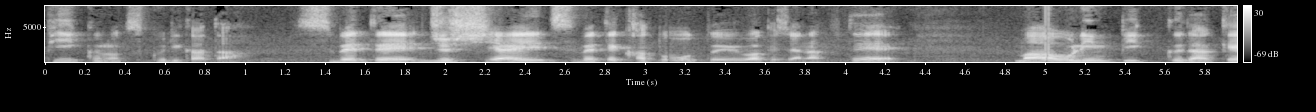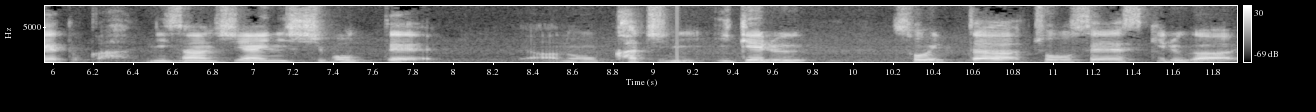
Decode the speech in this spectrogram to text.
ピークの作り方。すべて10試合すべて勝とうというわけじゃなくて、まあ、オリンピックだけとか23試合に絞ってあの勝ちにいけるそういった調整スキルが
